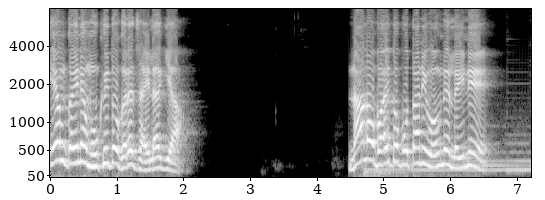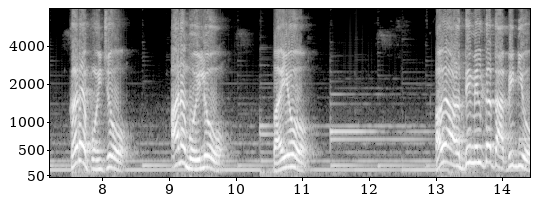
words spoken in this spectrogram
એમ કહીને મુખી તો ઘરે ચાલ્યા ગયા નાનો ભાઈ તો પોતાની વહુને લઈને ઘરે પહોંચ્યો અને બોલ્યો, ભાઈઓ, હવે અડધી મિલકત આપી દ્યો.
